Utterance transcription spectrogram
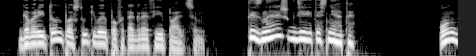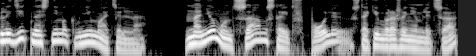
— говорит он, постукивая по фотографии пальцем. «Ты знаешь, где это снято?» Он глядит на снимок внимательно. На нем он сам стоит в поле с таким выражением лица,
